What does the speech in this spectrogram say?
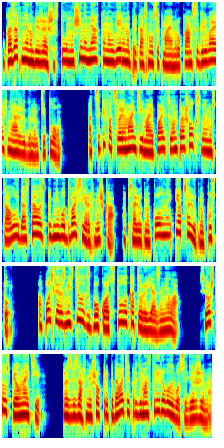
Указав мне на ближайший стул, мужчина мягко, но уверенно прикоснулся к моим рукам, согревая их неожиданным теплом. Отцепив от своей мантии мои пальцы, он прошел к своему столу и достал из-под него два серых мешка, абсолютно полный и абсолютно пустой а после разместил их сбоку от стула, который я заняла. Все, что успел найти. Развязав мешок, преподаватель продемонстрировал его содержимое.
